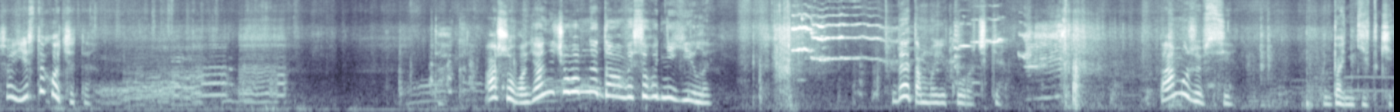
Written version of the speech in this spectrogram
Що, їсти хочете? Так. А що вам? Я нічого вам не дам, ви сьогодні їли. Де там мої курочки? Там уже всі? Бандитки.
